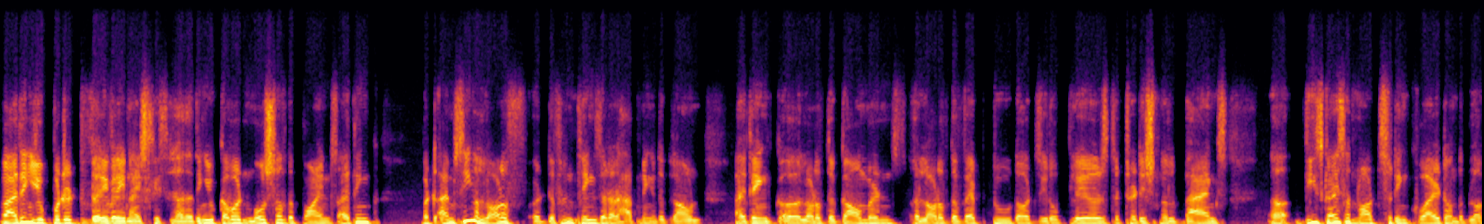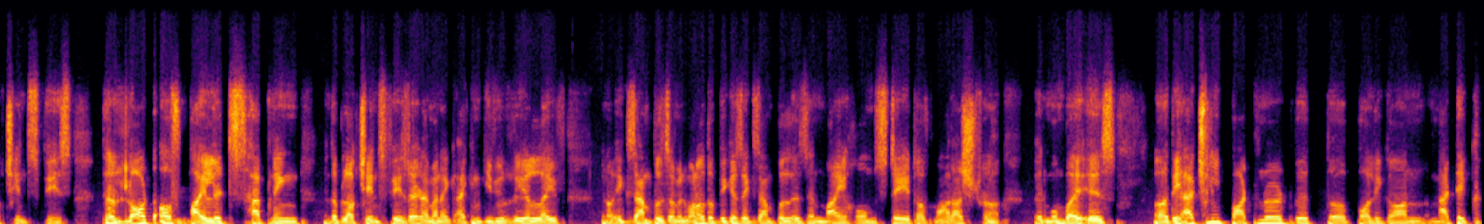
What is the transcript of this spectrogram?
Well, I think you put it very, very nicely, Sajad. I think you covered most of the points. I think, but I'm seeing a lot of uh, different things that are happening in the ground. I think a lot of the governments, a lot of the Web 2.0 players, the traditional banks, uh, these guys are not sitting quiet on the blockchain space. There are a lot of pilots happening in the blockchain space, right? I mean, I, I can give you real life you know examples. I mean, one of the biggest example is in my home state of Maharashtra, where Mumbai is. Uh, they actually partnered with uh, Polygon Matic,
